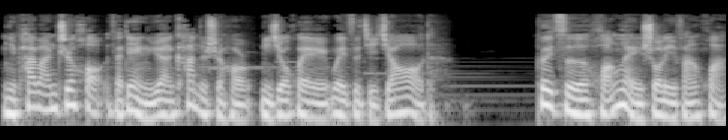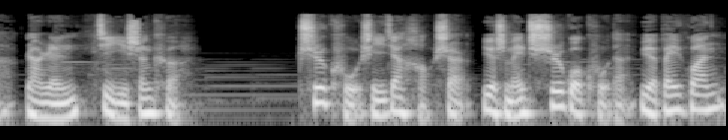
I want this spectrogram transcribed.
你拍完之后，在电影院看的时候，你就会为自己骄傲的。”对此，黄磊说了一番话，让人记忆深刻。吃苦是一件好事儿，越是没吃过苦的越悲观，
